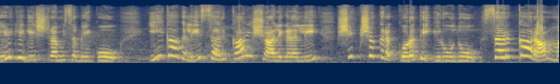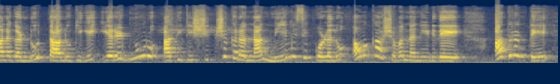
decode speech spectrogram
ಏಳಿಗೆಗೆ ಶ್ರಮಿಸಬೇಕು. ಈಗಾಗಲೇ ಸರ್ಕಾರಿ ಶಾಲೆಗಳಲ್ಲಿ ಶಿಕ್ಷಕರ ಕೊರತೆ ಇರುವುದು. ಸರ್ಕಾರ ಮನಗಂಡು ತಾಲೂಕಿಗೆ ಎರಡ್ನೂರು ಅತಿಥಿ ಶಿಕ್ಷಕರನ್ನ ನೇಮಿಸಿಕೊಳ್ಳಲು ಅವಕಾಶವನ್ನ ನೀಡಿದೆ. ಅದರಂತೆ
